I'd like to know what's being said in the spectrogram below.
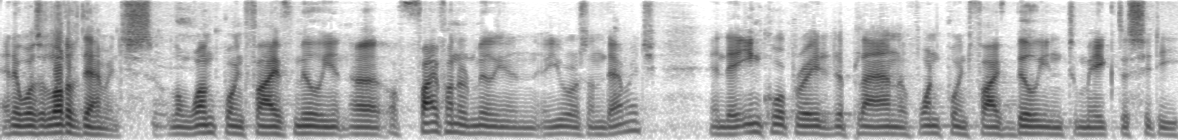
And there was a lot of damage, so 1.5 million, uh, 500 million euros on damage. And they incorporated a plan of 1.5 billion to make the city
